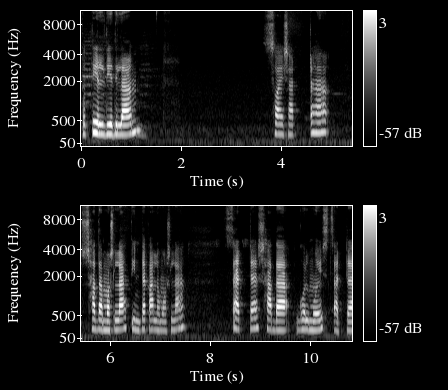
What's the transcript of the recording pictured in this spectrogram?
তো তেল দিয়ে দিলাম। ছয় সাতটা সাদা মশলা, তিনটা কালো মশলা, চারটা সাদা গোলমরিচ, চারটা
